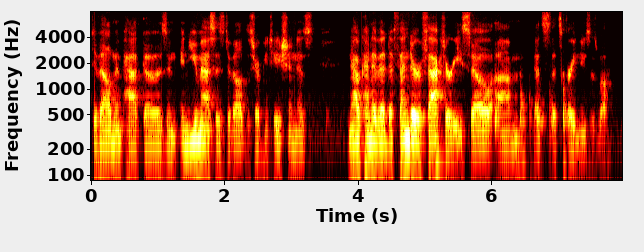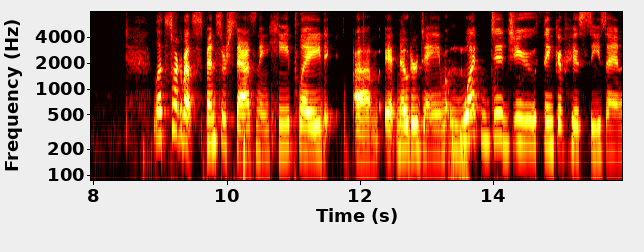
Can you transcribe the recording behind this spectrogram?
development path goes. And, and UMass has developed this reputation as now kind of a defender factory. So um, that's, that's great news as well. Let's talk about Spencer Stastny. He played um, at Notre Dame. Mm-hmm. What did you think of his season?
